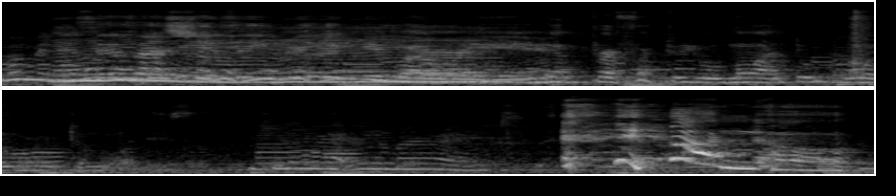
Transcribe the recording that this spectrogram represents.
Mommy, this is an Should easy be. giveaway. I prefer to you. No one to go over to know this. You should have right labor right. no.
